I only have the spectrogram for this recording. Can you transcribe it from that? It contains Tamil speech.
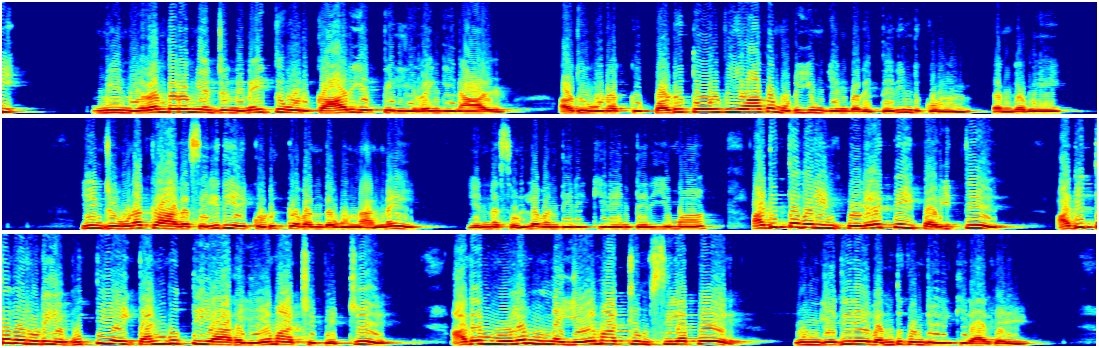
நீ நிரந்தரம் என்று நினைத்து ஒரு காரியத்தில் இறங்கினால் அது உனக்கு படுதோல்வியாக முடியும் என்பதை தெரிந்து கொள் தங்கமே. இன்று உனக்காக செய்தியை கொடுக்க வந்த உன் அன்னை என்ன சொல்ல வந்திருக்கிறேன் தெரியுமா? அடுத்தவரின் பிழைப்பை பறித்து அடுத்தவருடைய புத்தியை தன் புத்தியாக ஏமாற்றி பெற்று அதன் மூலம் உன்னை ஏமாற்றும் சில பேர் உன் எதிரே வந்து கொண்டிருக்கிறார்கள்.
